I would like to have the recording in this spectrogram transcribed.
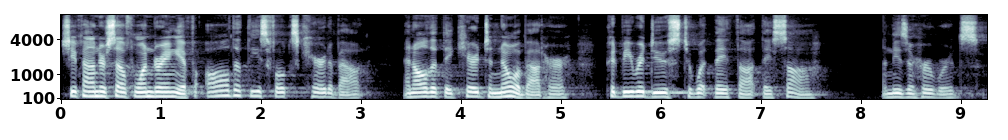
she found herself wondering if all that these folks cared about and all that they cared to know about her could be reduced to what they thought they saw. And these are her words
